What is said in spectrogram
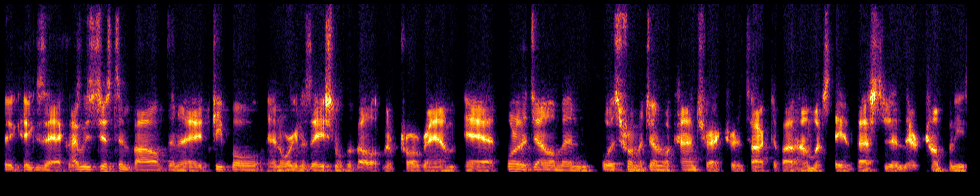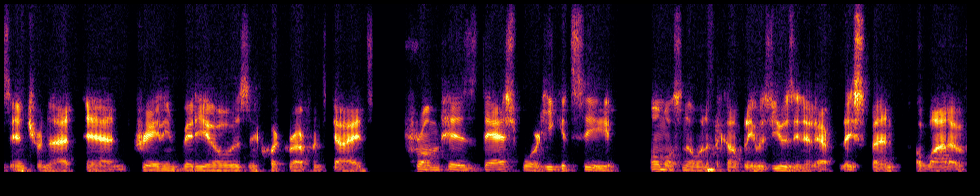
Exactly. I was just involved in a people and organizational development program. And one of the gentlemen was from a general contractor and talked about how much they invested in their company's intranet and creating videos and quick reference guides. From his dashboard, he could see almost no one in the company was using it after they spent a lot of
